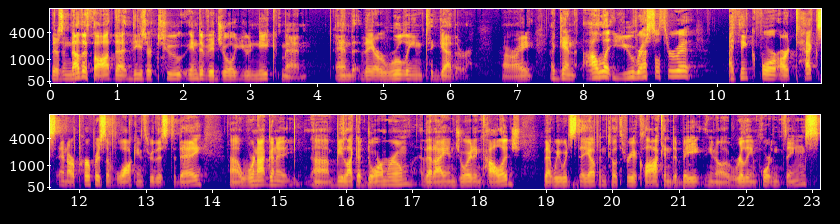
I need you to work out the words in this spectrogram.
There's another thought that these are two individual, unique men, and they are ruling together, all right? Again, I'll let you wrestle through it. I think for our text and our purpose of walking through this today, uh, we're not going to uh, be like a dorm room that I enjoyed in college, that we would stay up until three o'clock and debate, you know, really important things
